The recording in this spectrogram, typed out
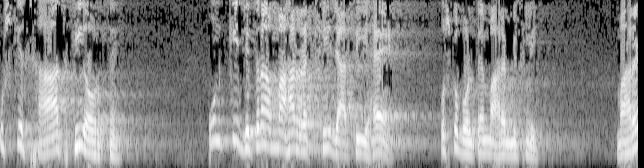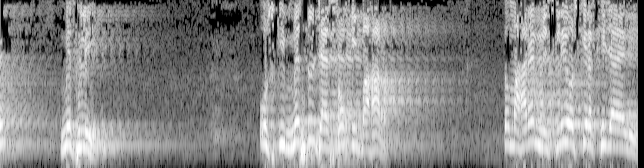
اس کے ساتھ کی عورتیں۔ ان کی جتنا مہر رکھی جاتی ہے، اس کو بولتے ہیں مہر مثلی۔ مہر مثلی۔ اس کی مثل جیسوں کی باہر تو مہارے مثلی اس کی رکھی جائے گی۔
